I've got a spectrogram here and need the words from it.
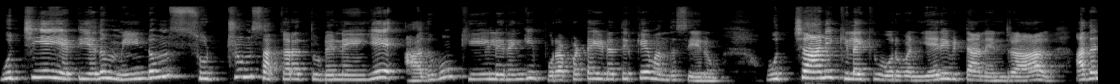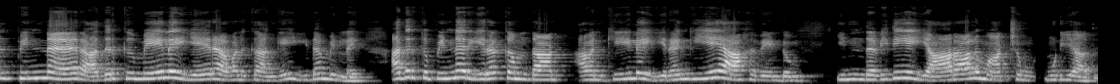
உச்சியை எட்டியதும் மீண்டும் சுற்றும் சக்கரத்துடனேயே அதுவும் கீழிறங்கி புறப்பட்ட இடத்திற்கே வந்து சேரும். உச்சாணி கிளைக்கு ஒருவன் ஏறிவிட்டான் என்றால் அதன் பின்னர் அதற்கு மேலே ஏற அவனுக்கு அங்கே இடமில்லை. அதற்கு பின்னர் இரக்கம்தான் அவன் கீழே இறங்கியே ஆக வேண்டும். இந்த விதியை யாராலும் மாற்ற முடியாது.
